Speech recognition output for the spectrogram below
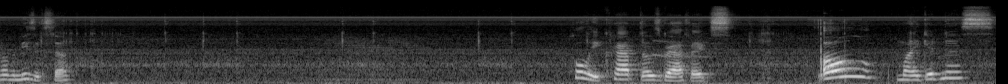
All the music stuff. Holy crap, those graphics. Oh my goodness.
